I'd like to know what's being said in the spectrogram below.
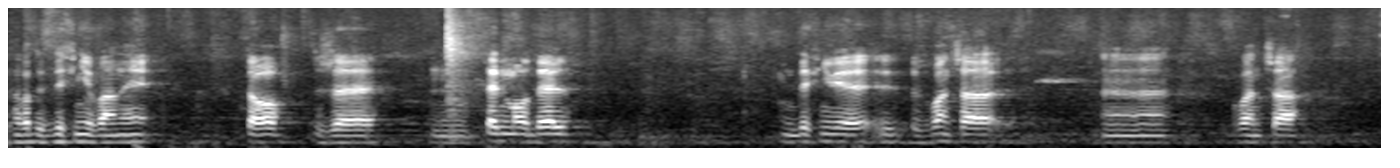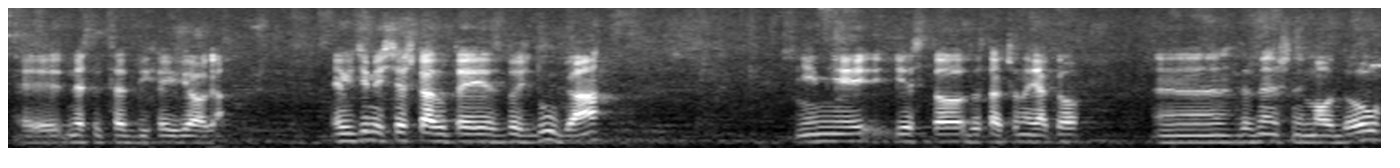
tak naprawdę zdefiniowane to, że mm, ten model definiuje, y, włącza, e, włącza y, nested set behaviora. Jak widzimy ścieżka tutaj jest dość długa, niemniej jest to dostarczone jako zewnętrzny moduł.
